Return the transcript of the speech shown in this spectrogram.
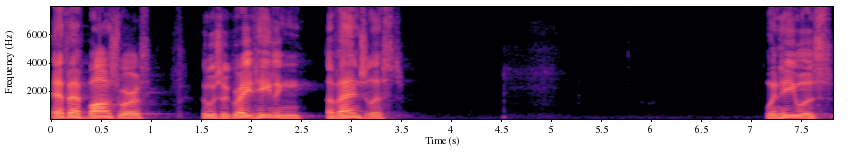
F. F. Bosworth, who was a great healing evangelist, when he was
